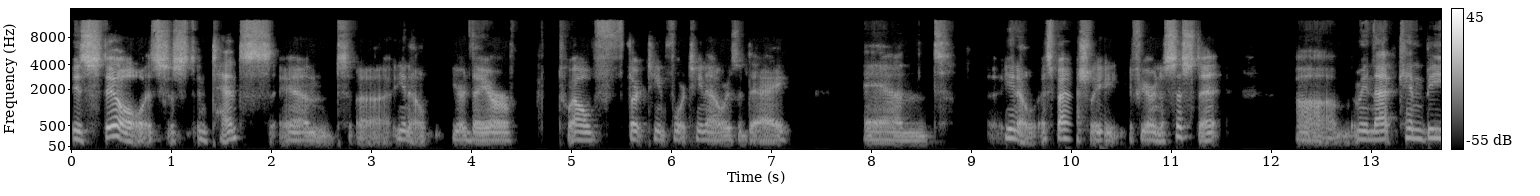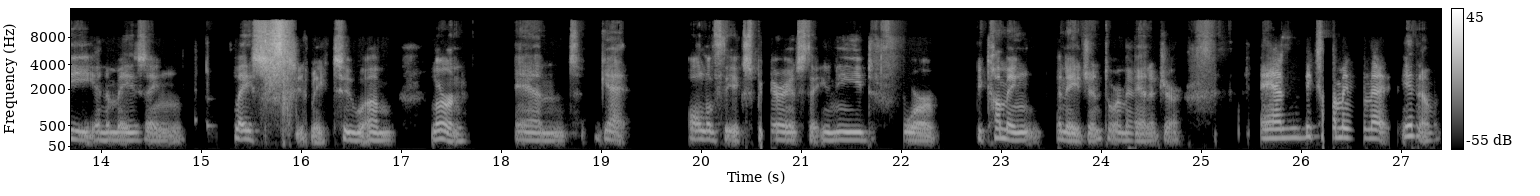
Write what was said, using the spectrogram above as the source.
is still it's just intense and uh, you know you're there 12 13 14 hours a day and you know especially if you're an assistant um, i mean that can be an amazing place excuse me to um, learn and get all of the experience that you need for becoming an agent or a manager and becoming that you know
